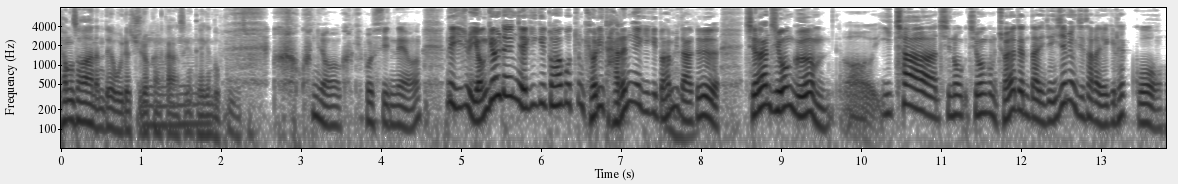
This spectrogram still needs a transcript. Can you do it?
형성하는데 오히려 주력할 음. 가능성이 되게 높은 거죠. 그렇군요. 그렇게 볼 수 있네요. 근데 이게 좀 연결된 얘기기도 하고 좀 결이 다른 얘기기도 합니다. 네. 그 재난 지원금 어 2차 지원금 줘야 된다. 이제 이재명 지사가 얘기를 했고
